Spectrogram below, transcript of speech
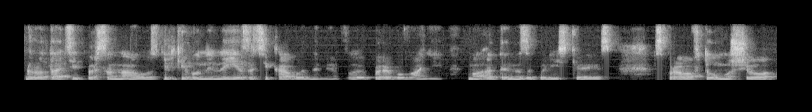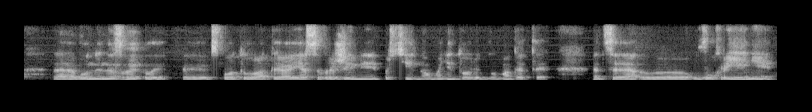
Ротації персоналу, оскільки вони не є зацікавленими в перебуванні МАГАТЕ на Запорізькій АЕС. Справа в тому, що вони не звикли е, експлуатувати АЕС в режимі постійного моніторингу МАГАТЕ. Це е, в Україні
